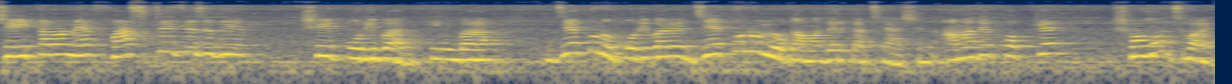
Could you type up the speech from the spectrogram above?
সেই কারণে ফার্স্ট স্টেজে যদি সেই পরিবার কিংবা যে কোনো পরিবারের যে কোনো লোক আমাদের কাছে আসেন, আমাদের পক্ষে সহজ হয়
